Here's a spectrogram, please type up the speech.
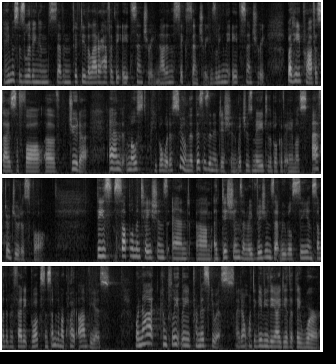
Amos is living in 750, the latter half of the 8th century, not in the 6th century. He's living in the 8th century. But he prophesies the fall of Judah. And most people would assume that this is an addition which is made to the book of Amos after Judah's fall. These supplementations and um, additions and revisions that we will see in some of the prophetic books, and some of them are quite obvious, were not completely promiscuous. I don't want to give you the idea that they were.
